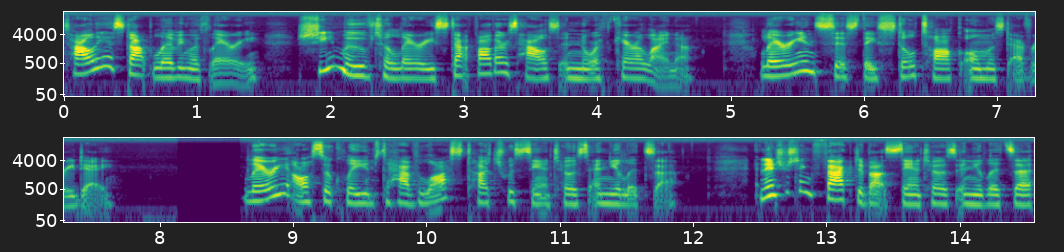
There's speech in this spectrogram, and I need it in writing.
Talia stopped living with Larry. She moved to Larry's stepfather's house in North Carolina. Larry insists they still talk almost every day. Larry also claims to have lost touch with Santos and Yalitza. An interesting fact about Santos and Yalitza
